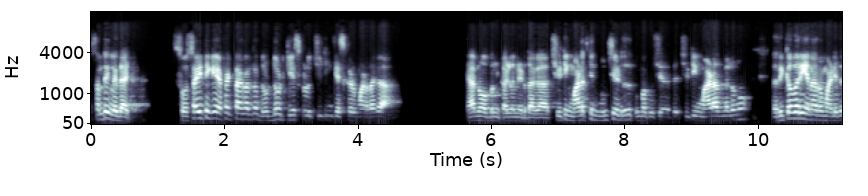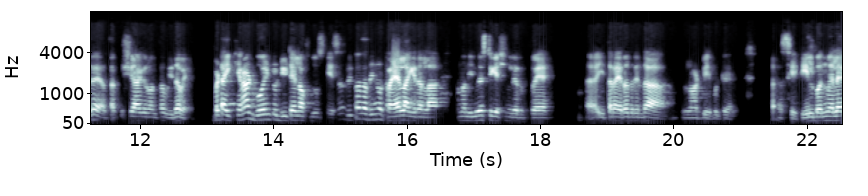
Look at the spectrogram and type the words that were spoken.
something like that ಸೊಸೈಟಿಗೆ ಎಫೆಕ್ಟ್ ಆಗೋಂತ ದೊಡ್ಡ ದೊಡ್ಡ ಕೇಸ್ಗಳು, ಚೀಟಿಂಗ್ ಕೇಸ್ಗಳು ಮಾಡಿದಾಗ ಯಾರನ್ನೋ ಒಬ್ಬನ ಕಳ್ಳನ್ ಹಿಡಿದಾಗ ಚೀಟಿಂಗ್ ಮಾಡೋದ್ಕಿಂತ ಮುಂಚೆ ಹಿಡಿದ್ರೆ ತುಂಬಾ ಖುಷಿ ಆಗುತ್ತೆ. ಚೀಟಿಂಗ್ ಮಾಡಾದ್ಮೇಲೂ ರಿಕವರಿ ಏನಾದ್ರು ಮಾಡಿದ್ರೆ ಅಂತ ಖುಷಿ ಆಗಿರುವಂತ ಇದಾವೆ. But I cannot go into detail of those cases because ಅದಿನ್ನು ಟ್ರಯಲ್ ಆಗಿರಲ್ಲ, ಒಂದೊಂದು ಇನ್ವೆಸ್ಟಿಗೇಷನ್ ಇರುತ್ತೆ ಈ ತರ ಇರೋದ್ರಿಂದ ನಾಟ್ ಬಿ ಏಬಲ್ ಟು ಸಿಟಿಲ್ ಬಂದ್ಮೇಲೆ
